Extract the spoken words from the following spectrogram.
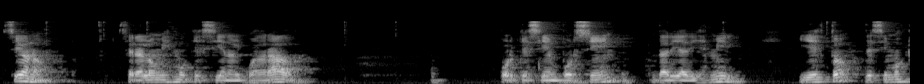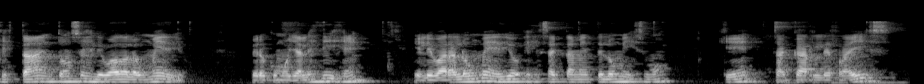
¿Sí o no? Será lo mismo que 100 al cuadrado. Porque 100 por 100 daría 10.000. Y esto decimos que está entonces elevado a la un medio. Pero como ya les dije, elevar a la un medio es exactamente lo mismo que sacarle raíz.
